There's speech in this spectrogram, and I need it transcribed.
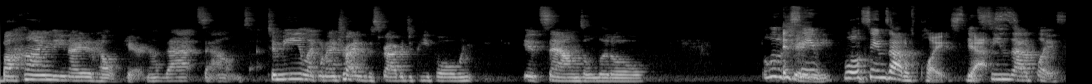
behind the United Healthcare. Now that sounds to me like when I try to describe it to people, when it sounds a little, a little it shady. Seem, well, it seems out of place. It seems out of place.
